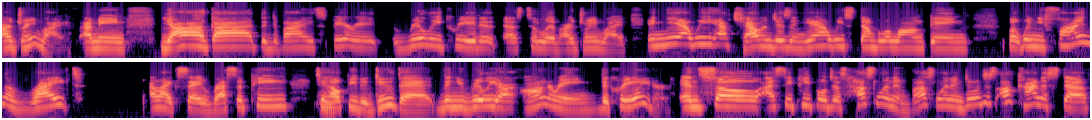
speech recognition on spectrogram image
our dream life. I mean, Yah, God, the divine spirit really created us to live our dream life. And yeah, we have challenges and yeah, we stumble along things. But when you find the right, I like say recipe to mm help you to do that, then you really are honoring the creator. And so I see people just hustling and bustling and doing just all kind of stuff.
